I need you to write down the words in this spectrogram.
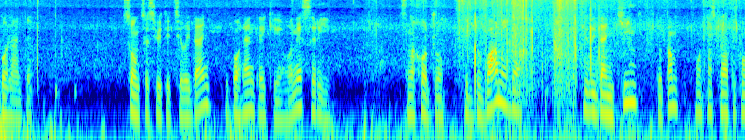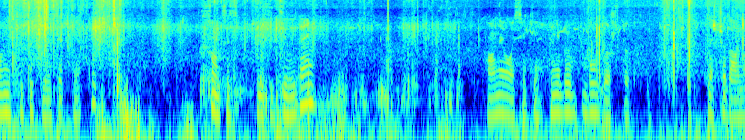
погляньте. Сонце світить цілий день і погляньте які. Вони сирі. Знаходжу під дубами, де цілий день тінь, то там, можна сказати, повністю сухі лисички. А Тут сонце світить цілий день. А вони ось які. Ніби був дощ тут нещодавно.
